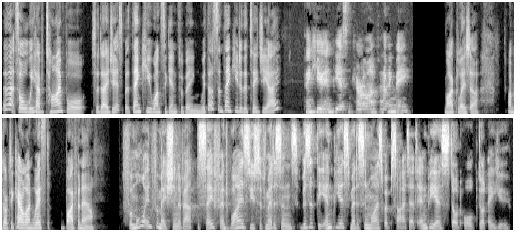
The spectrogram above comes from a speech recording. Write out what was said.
And that's all we have time for today, Jess. But thank you once again for being with us. And thank you to the TGA. Thank you, NPS and Caroline, for having me. My pleasure. I'm Dr. Caroline West. Bye for now. For more information about the safe and wise use of medicines, visit the NPS Medicine Wise website at nps.org.au.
